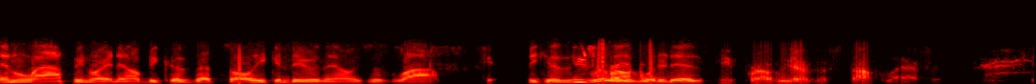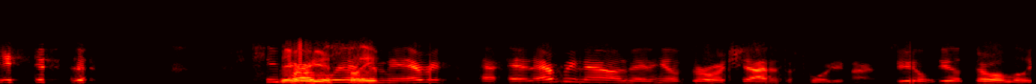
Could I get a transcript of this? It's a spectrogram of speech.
and laughing right now because that's all he can do now is just laugh because it's He's really probably- what it is. he probably has to stop laughing. he Seriously. Probably, I mean, every and every now and then he'll throw a shot at the 49ers. He'll he'll throw a little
